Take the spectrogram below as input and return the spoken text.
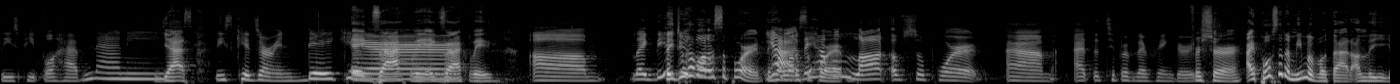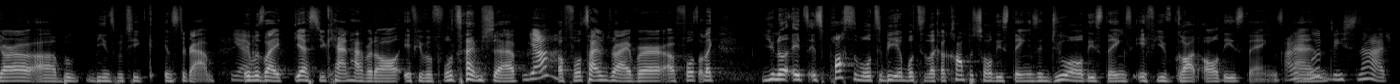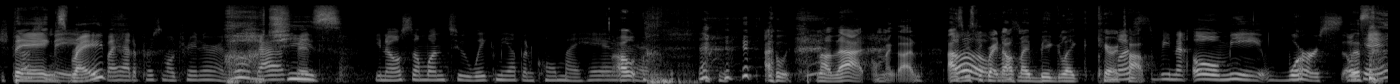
These people have nannies. Yes. These kids are in daycare. Exactly, exactly. Um, like these They do have a lot of support. They have a yeah, lot of they support. have a lot of support um at the tip of their fingers. For sure. I posted a meme about that on the Yara uh, Bu- Beans Boutique Instagram. Yeah. It was like, yes, you can have it all if you have a full time chef, Yeah. a full time driver, a full time like, you know, it's it's possible to be able to like accomplish all these things and do all these things if you've got all these things. I and would be snatched. Thanks, me, right? If I had a personal trainer and a chef, and, you know, someone to wake me up and comb my hair. Oh. and- I would now that. Oh my god. As we speak Oh, right now must- with my big like carrot must top. be not. Oh, me worse. Okay.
